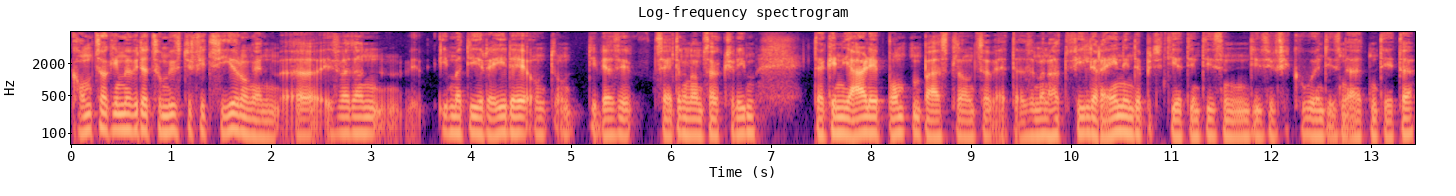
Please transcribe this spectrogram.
kommt es auch immer wieder zu Mystifizierungen. Äh, es war dann immer die Rede und, und diverse Zeitungen haben es auch geschrieben, der geniale Bombenbastler und so weiter. Also man hat viel rein interpretiert in diesen, in diese Figur, in diesen Attentäter.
